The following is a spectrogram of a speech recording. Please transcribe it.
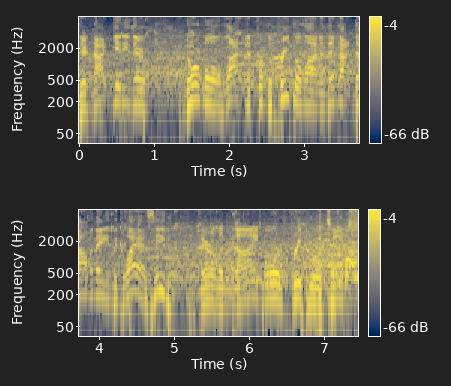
they're not getting their normal allotment from the free throw line, and they're not dominating the glass either. Maryland, nine more free throw attempts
